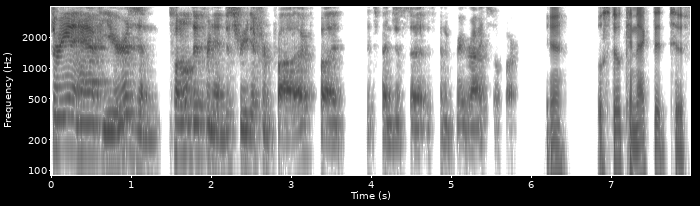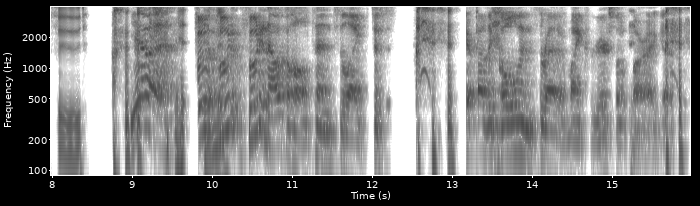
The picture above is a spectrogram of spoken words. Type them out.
three and a half years and total different industry, different product, but it's been just a it's been a great ride so far. Yeah. Well, still connected to food. yeah, food, food, food and alcohol tend to like just are the golden thread of my career so far, I guess.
